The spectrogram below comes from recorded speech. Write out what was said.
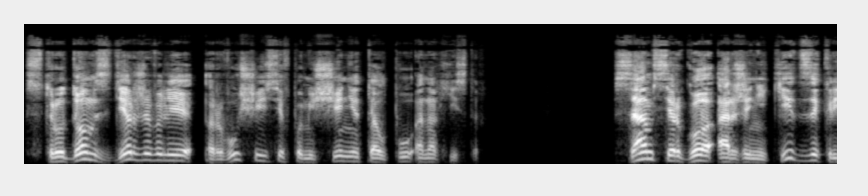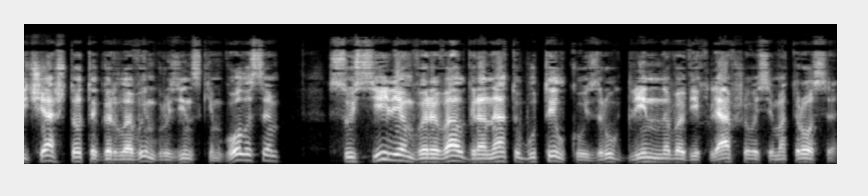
с трудом сдерживали рвущуюся в помещение толпу анархистов. Сам Серго Орджоникидзе, крича что-то горловым грузинским голосом, с усилием вырывал гранату-бутылку из рук длинного вихлявшегося матроса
